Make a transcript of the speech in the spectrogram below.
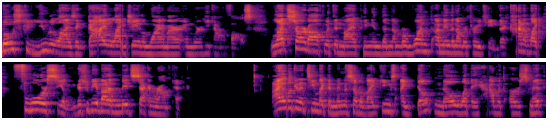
most could utilize a guy like Jalen Wydermyer and where he kind of falls. Let's start off with, in my opinion, the number one, I mean, the number three team, that kind of like floor ceiling. This would be about a mid second round pick. I look at a team like the Minnesota Vikings. I don't know what they have with Irv Smith.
